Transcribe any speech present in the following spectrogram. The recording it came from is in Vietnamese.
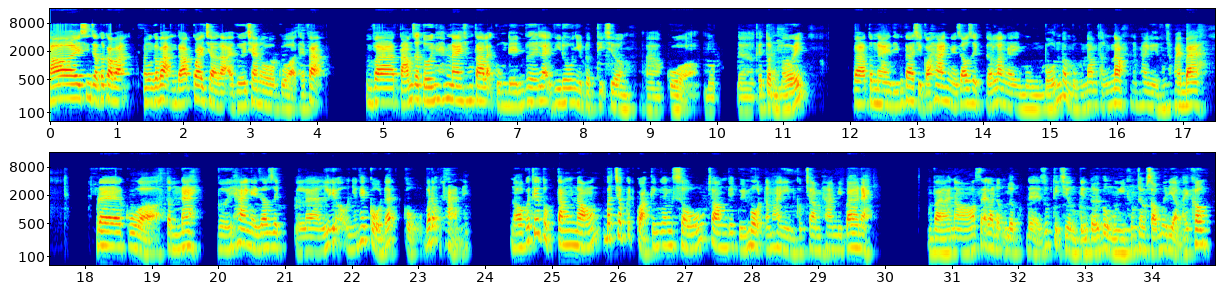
Hi, xin chào tất cả các bạn. Chào mừng các bạn đã quay trở lại với channel của Thái Phạm. Và 8 giờ tối ngày hôm nay chúng ta lại cùng đến với lại video nhịp đập thị trường uh, của một uh, cái tuần mới. Và tuần này thì chúng ta chỉ có hai ngày giao dịch đó là ngày mùng 4 và mùng 5 tháng 5 năm 2023. Chủ đề của tuần này với hai ngày giao dịch là liệu những cái cổ đất, cổ bất động sản ấy, nó có tiếp tục tăng nóng bất chấp kết quả kinh doanh xấu trong cái quý 1 năm 2023 này. Và nó sẽ là động lực để giúp thị trường tiến tới vùng 1060 điểm hay không?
